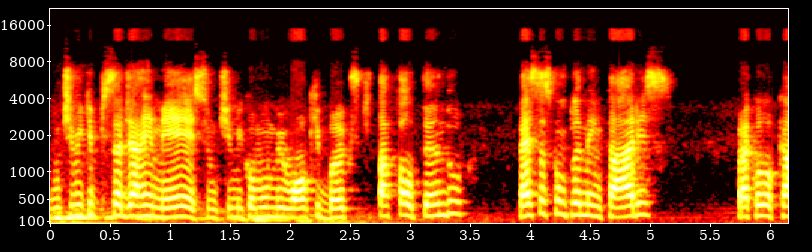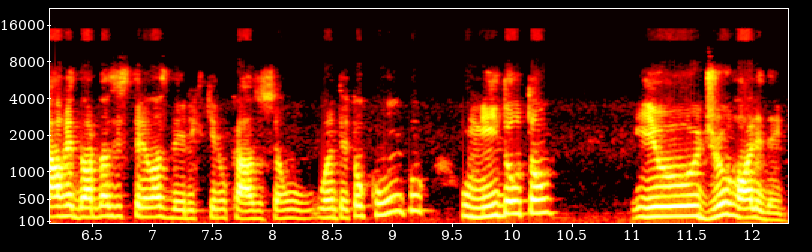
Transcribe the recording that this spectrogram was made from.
um time que precisa de arremesso, um time como o Milwaukee Bucks que está faltando peças complementares para colocar ao redor das estrelas dele, que no caso são o Antetokounmpo, o Middleton e o Drew Holiday.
